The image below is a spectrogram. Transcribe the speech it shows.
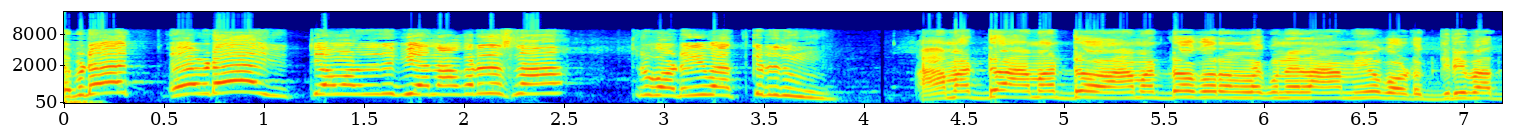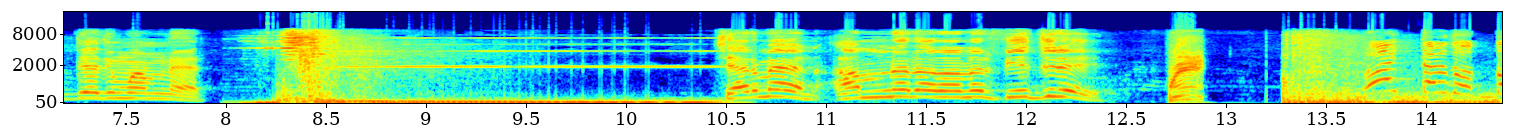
এবড়া এবড়া তুই আমার যদি বিয়ে না করে দিস না তোর ঘটকে বাদ করে দিমু। আমার ড আমার ড আমার ড করার লাগবে না আমিও ঘটকগিরি বাদ দিয়ে দিব আপনার। চেয়ারম্যান আপনার আর আনার পিএইচ রে। ওই তার দত্ত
